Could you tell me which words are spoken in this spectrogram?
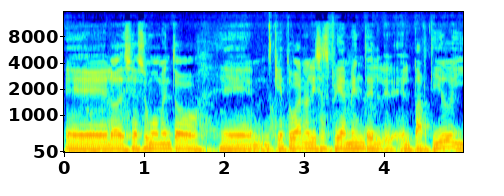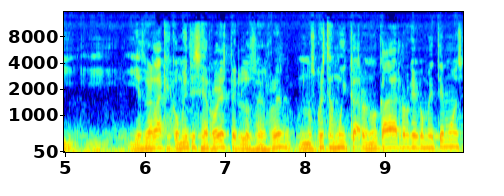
Eh, lo decía hace un momento, eh, que tú analizas fríamente el, partido y es verdad que cometes errores, pero los errores nos cuestan muy caro, ¿no? Cada error que cometemos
